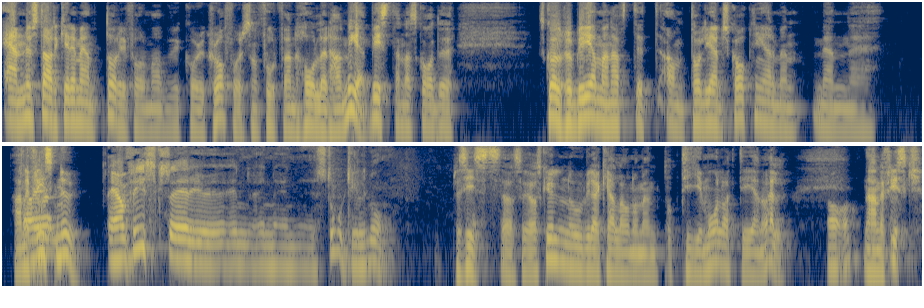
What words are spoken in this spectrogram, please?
ännu starkare mentor i form av Corey Crawford som fortfarande håller han med. Visst, han har skade, skadeproblem, han har haft ett antal hjärnskakningar, men, men eh, han är frisk nu. Är han frisk så är det ju en, en, en stor tillgång. Precis, alltså jag skulle nog vilja kalla honom en topp 10-målvakt i NHL. Ja. När han är frisk.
